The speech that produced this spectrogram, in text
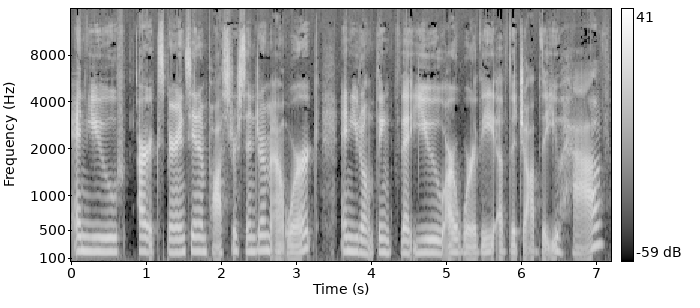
and you are experiencing imposter syndrome at work and you don't think that you are worthy of the job that you have,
